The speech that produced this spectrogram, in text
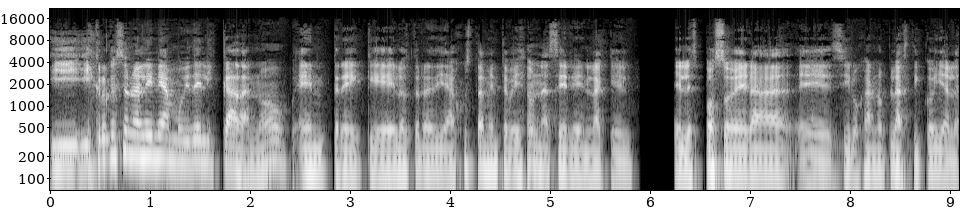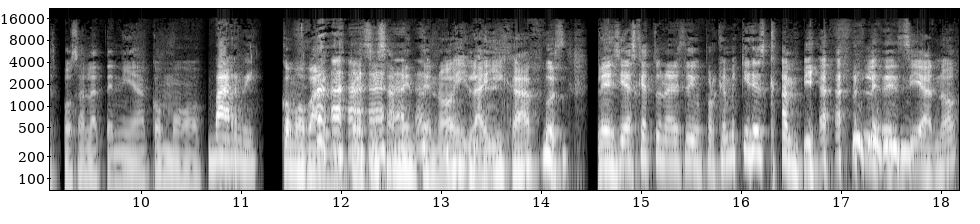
Y, y, creo que es una línea muy delicada, ¿no? Entre que el otro día justamente veía una serie en la que el, el esposo era eh, cirujano plástico y a la esposa la tenía como Barbie. Como Barbie, precisamente, ¿no? Y la hija, pues, le decía, es que tú nariz, le digo, ¿por qué me quieres cambiar? le decía, ¿no?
